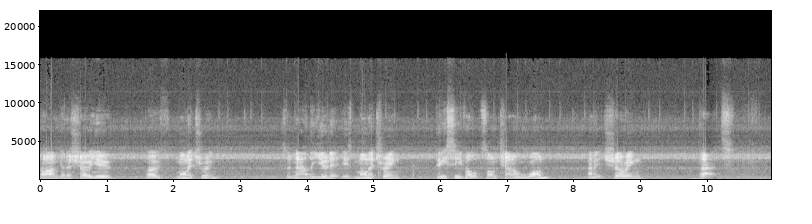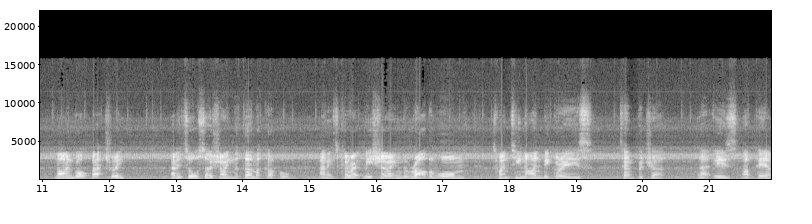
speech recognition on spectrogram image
and I'm going to show you both monitoring. So now the unit is monitoring DC volts on channel 1 and it's showing that 9 volt battery and it's also showing the thermocouple and it's correctly showing the rather warm 29 degrees temperature that is up here.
